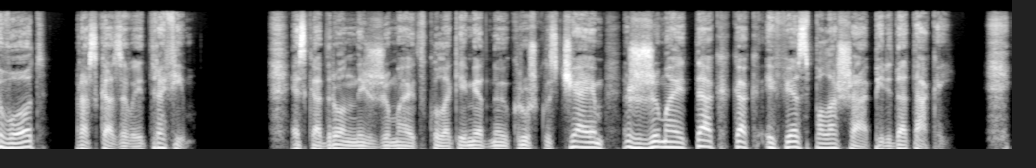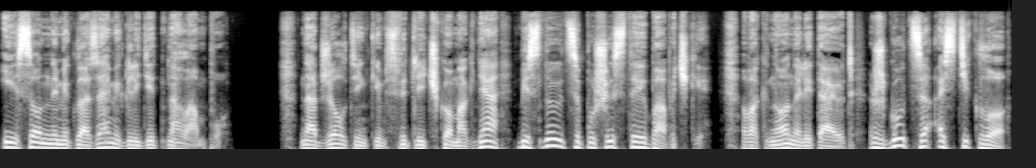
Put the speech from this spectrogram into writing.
Вот, рассказывает Трофим. Эскадронный сжимает в кулаке медную кружку с чаем, сжимает так, как эфес палаша перед атакой. И сонными глазами глядит на лампу. Над желтеньким светлячком огня беснуются пушистые бабочки. В окно налетают, жгутся о стекло,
